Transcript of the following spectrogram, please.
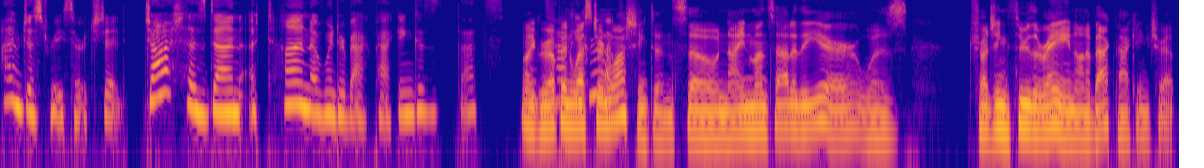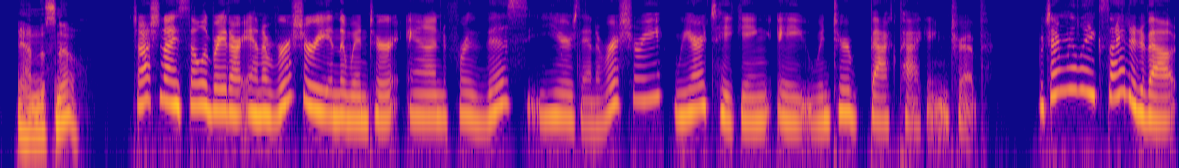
I've just researched it. Josh has done a ton of winter backpacking because that's well, I grew up in Western up. Washington, so nine months out of the year was trudging through the rain on a backpacking trip and the snow. Josh and I celebrate our anniversary in the winter, and for this year's anniversary, we are taking a winter backpacking trip, which I'm really excited about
